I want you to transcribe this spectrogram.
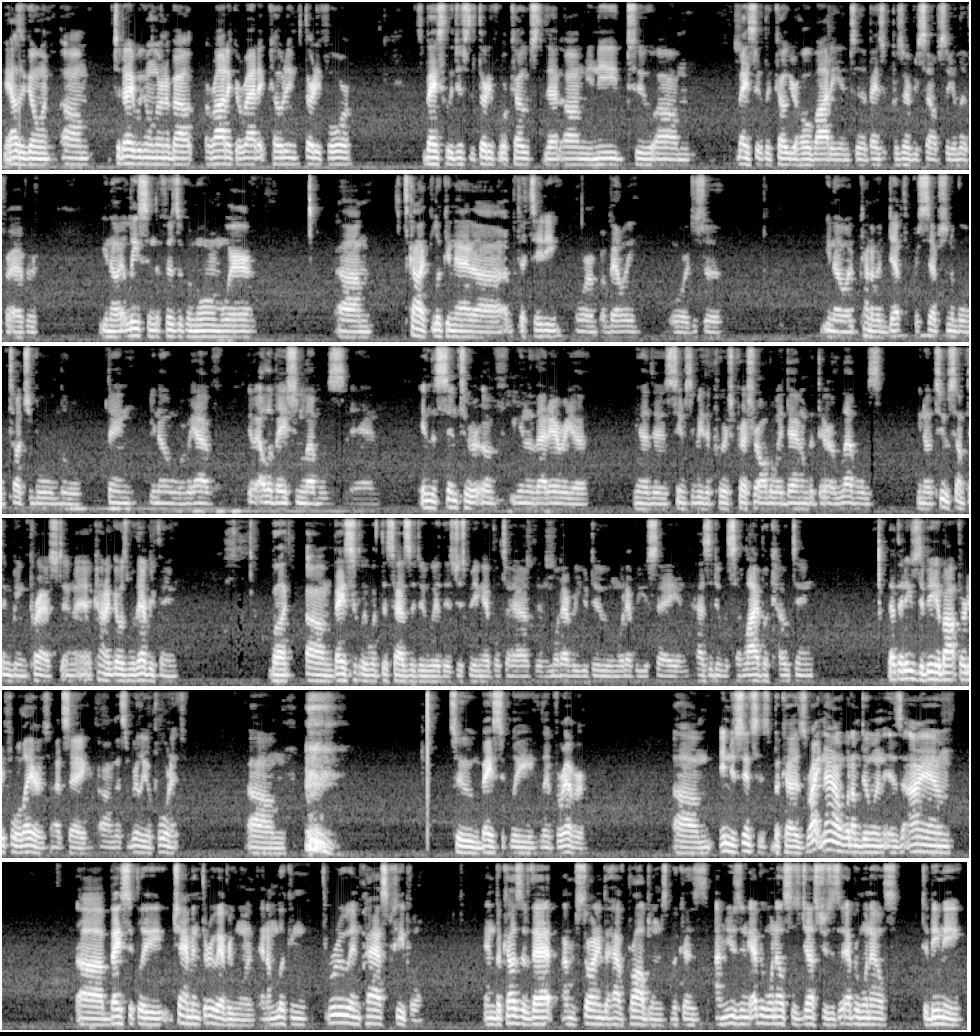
Hey, how's it going? Um, today we're going to learn about erotic erratic coding 34. It's basically just the 34 coats that um, you need to um, basically coat your whole body and to basically preserve yourself so you live forever. You know, at least in the physical norm where um, it's kind of like looking at uh, a titty or a belly or just a you know, a kind of a depth perceptionable, touchable little thing, you know, where we have you know, elevation levels. And in the center of, you know, that area, you know, there seems to be the push pressure all the way down, but there are levels, you know, to something being pressed. And it kind of goes with everything. But um, basically, what this has to do with is just being able to have and whatever you do and whatever you say, and has to do with saliva coating, that there needs to be about 34 layers, I'd say. Um, that's really important um, to basically live forever um, in your senses. Because right now, what I'm doing is I am uh, basically jamming through everyone and I'm looking through and past people. And because of that, I'm starting to have problems because I'm using everyone else's gestures as everyone else to be me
